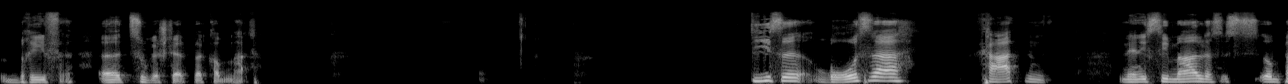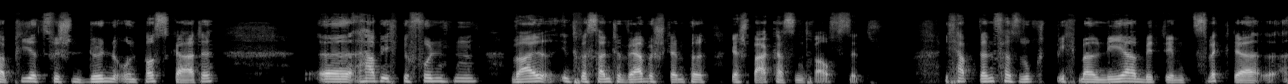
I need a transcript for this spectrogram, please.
Brief äh, zugestellt bekommen hat. Diese rosa Karten nenne ich sie mal, das ist so ein Papier zwischen dünn und Postkarte, äh, habe ich gefunden, weil interessante Werbestempel der Sparkassen drauf sind. Ich habe dann versucht, mich mal näher mit dem Zweck der äh,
